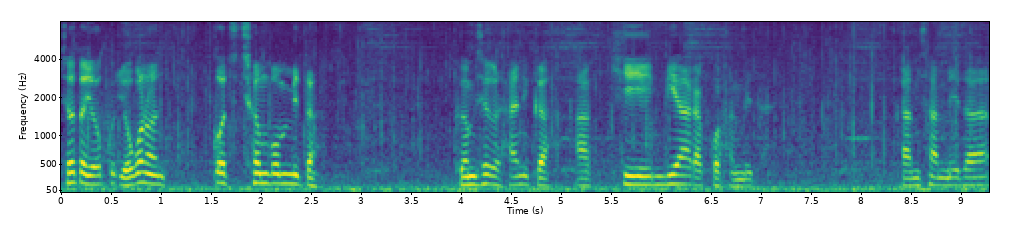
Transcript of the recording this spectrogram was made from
저도 요, 요거는 꽃 처음 봅니다. 검색을 하니까 아키미아라고 합니다. 감사합니다.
